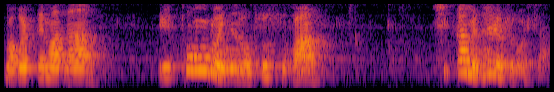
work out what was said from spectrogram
먹을 때마다 이 통으로 있는 옥수수가 식감을 살려주고 있어요.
